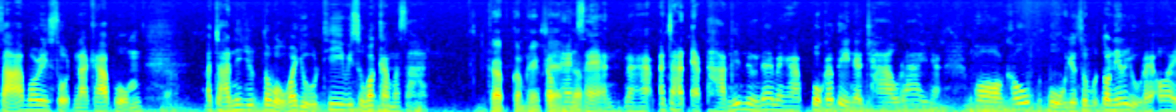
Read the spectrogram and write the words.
สาบริสุทธิ์นะครับผม อาจารย์นี่อยู่ต้องบอกว่าอยู่ที่วิศวกรรมศาสตร์ครับกำแพงแสนกำแพงครับแสนนะฮะอาจารย์แอบถามนิดนึงได้ไหมครับ ปกติเนี่ยชาวไร่เนี่ยพอเขาปลูกอย่างสมมติตอนนี้เราอยู่ไร่อ้อย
